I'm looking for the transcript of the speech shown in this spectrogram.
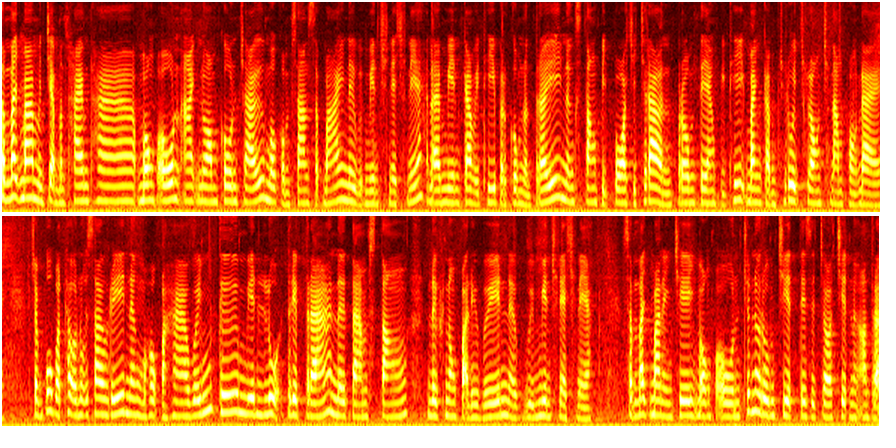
សម្ដេចបានបញ្ជាក់បន្ថែមថាបងប្អូនអាចនាំកូនចៅមកកំសាន្តសប្បាយនៅវិមានឈ្នះឈ្នះដែលមានកម្មវិធីប្រគំតន្ត្រីនិងស្តង់ពិព័រណ៍ជាច្រើនព្រមទាំងពិធីបាញ់កាំជ្រួចឆ្លងឆ្នាំផងដែរចំពោះវត្ថុអនុស្សាវរីយ៍និងម្ហូបអាហារវិញ គឺមានលក់ត្រៀបត្រានៅតាមស្តង់នៅក្នុងបរិវេណវិមានឈ្នះឈ្នះ សម្ដេចបានអញ្ជើញបងប្អូនជនរួមជាតិទេសចរជាតិនិងអន្តរ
